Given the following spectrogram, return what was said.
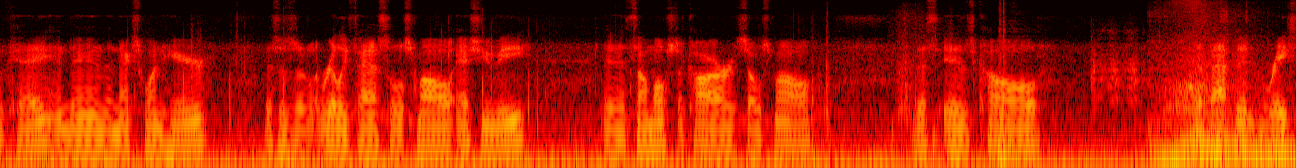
Okay, and then the next one here. This is a really fast little small SUV. It's almost a car, it's so small. This is called the Vapid Race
